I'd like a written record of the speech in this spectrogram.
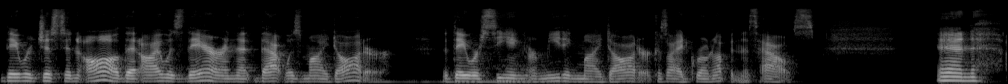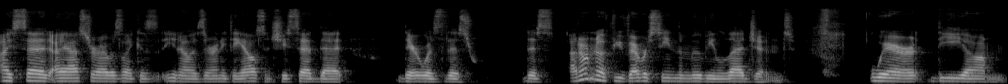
they were just in awe that I was there and that that was my daughter, that they were seeing or meeting my daughter because I had grown up in this house. And I said, I asked her, I was like, is, you know, is there anything else? And she said that there was this this I don't know if you've ever seen the movie Legend where the um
